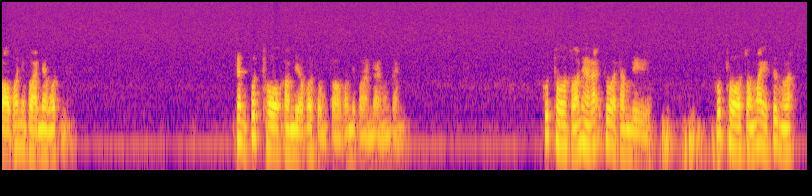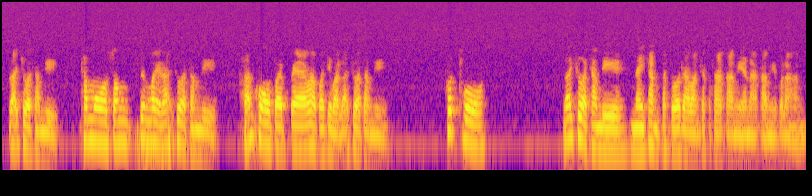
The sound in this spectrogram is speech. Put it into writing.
ต่อพระนิพพานเนี่ยมดเช่นพุทโธคำเดียวก็ส่งต่อพระนิพพานได้เหมือนกัน พุทโธสอนให้ละชั่วทำดี พุทโธทรงไม่ซึ่งละละชั่วทำดีธรรมโมทรงซึ่งไม่ละชั่วทำดี สังโฆไปแปลว่าปฏิบัติละชั่วทำดี พุทโธละชั่วทำดีในขั้นพระโสดาบันสกทาคามีอนาคามีพระอรหันต์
